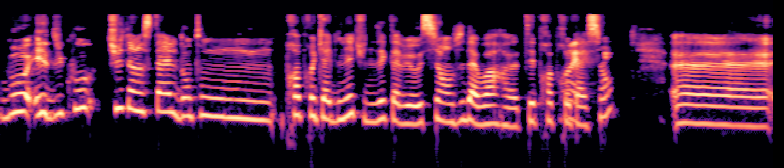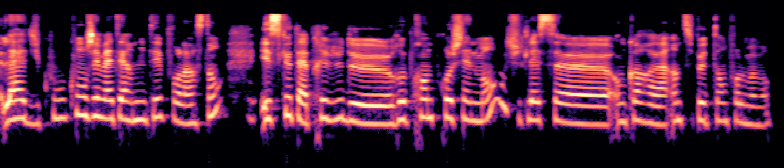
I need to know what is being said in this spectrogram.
Bon et du coup, tu t'installes dans ton propre cabinet. Tu disais que tu avais aussi envie d'avoir, heu, tes propres Ouais. patients. Heu, là, du coup, congé maternité pour l'instant. Est-ce que tu as prévu de reprendre prochainement ou tu te laisses, heu, encore, heu, un petit peu de temps pour le moment?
